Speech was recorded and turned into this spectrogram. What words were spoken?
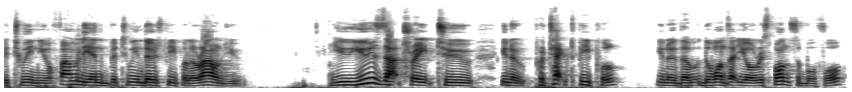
between your family, and between those people around you? You use that trait to, you know, protect people, you know, the, the ones that you're responsible for.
